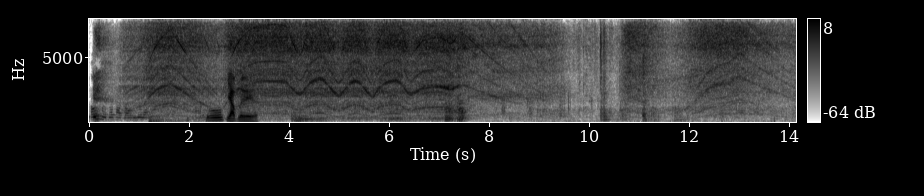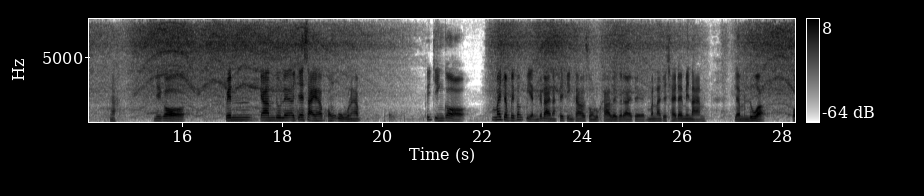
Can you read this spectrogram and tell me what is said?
เขาเปิดราคาซองไปด้วยแล้วโอ้ยับเลยนะนี่ก็เป็นการดูแลเอาใจใส่ครับของอู่นะครับ ที่จริงก็ไม่จำเป็นต้องเปลี่ยนก็ได้นะที่จริงถ้าส่งลูกค้าเลยก็ได้ แต่มันน่าจะใช้ได้ไม่นาน แล้วมันรั่วพอ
